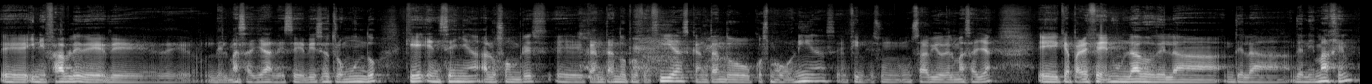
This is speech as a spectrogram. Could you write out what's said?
eh, inefable del más allá, de ese, de ese, otro mundo, que enseña a los hombres eh, cantando profecías, cantando cosmogonías, en fin, es un, sabio del más allá, eh, que aparece en un lado de la, la, la imagen.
